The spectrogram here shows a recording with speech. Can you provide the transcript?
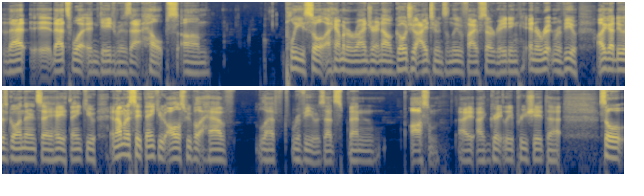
that that's what engagement is. That helps. Um, please, so like I'm gonna remind you right now, go to iTunes and leave a five star rating and a written review. All you gotta do is go in there and say, hey, thank you. And I'm gonna say thank you to all those people that have left reviews. That's been awesome. I, I greatly appreciate that. So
